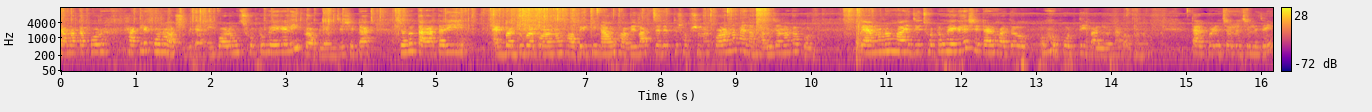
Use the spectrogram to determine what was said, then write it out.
জামা কাপড় থাকলে কোনো অসুবিধা নেই, বরং ছোট হয়ে গেলেই প্রবলেম যে সেটা যত তাড়াতাড়ি একবার দুবার পরানো হবে কি নাও হবে। বাচ্চাদের তো সবসময় পরানো হয় না, ভালো জামা কাপড় তো এমনও হয় যে ছোট হয়ে গেলে সেটা আর হয়তো ও পড়তেই পারল না কখনো। তারপরে চলে চলে যাই।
